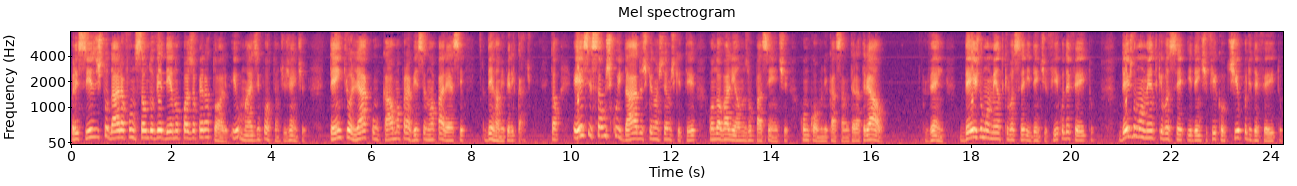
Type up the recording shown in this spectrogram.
precisa estudar a função do VD no pós-operatório. E o mais importante, gente, tem que olhar com calma para ver se não aparece derrame pericárdico. Então, esses são os cuidados que nós temos que ter quando avaliamos um paciente com comunicação interatrial. Vem desde o momento que você identifica o defeito, desde o momento que você identifica o tipo de defeito,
